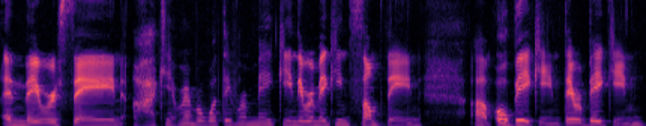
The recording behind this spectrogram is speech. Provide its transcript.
and they were saying, oh, I can't remember what they were making. They were making something. Um, oh, baking. They were baking.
